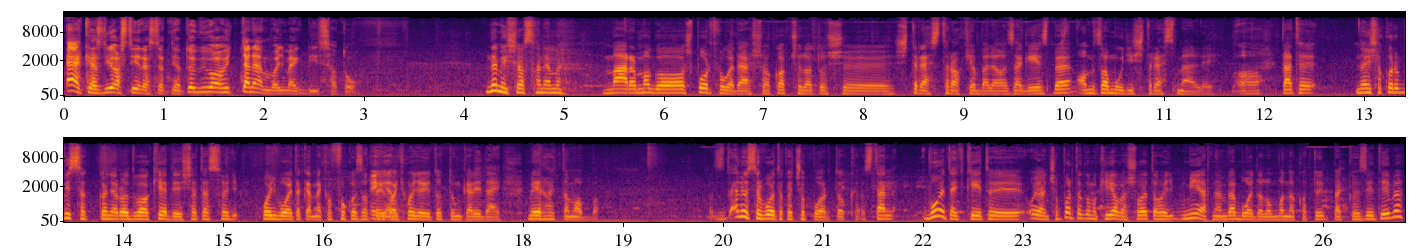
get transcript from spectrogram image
elkezdi azt éreztetni a többivel, hogy te nem vagy megbízható. Nem is az, hanem már maga a sportfogadással kapcsolatos stresszt rakja bele az egészbe, az amúgy is stressz mellé. Aha. Tehát, na és akkor visszakanyarodva a kérdésedhez, hogy hogy voltak ennek a fokozatai, Igen. vagy hogyan jutottunk el idáig. Miért hagytam abba? Először voltak a csoportok, aztán volt egy-két olyan csoportagom, aki javasolta, hogy miért nem weboldalon vannak a tippek közzétéve,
